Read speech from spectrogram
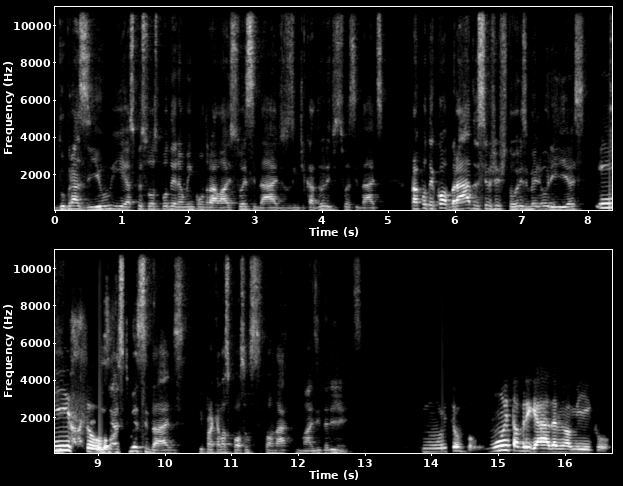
do Brasil e as pessoas poderão encontrar lá as suas cidades, os indicadores de suas cidades, para poder cobrar dos seus gestores melhorias Isso. as suas cidades e para que elas possam se tornar mais inteligentes. Muito bom. Muito obrigada, meu amigo.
